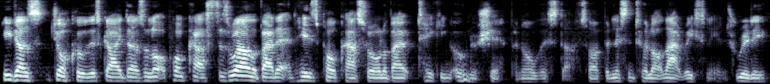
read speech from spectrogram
he does Jocko. This guy does a lot of podcasts as well about it, and his podcasts are all about taking ownership and all this stuff. So I've been listening to a lot of that recently, and it's really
